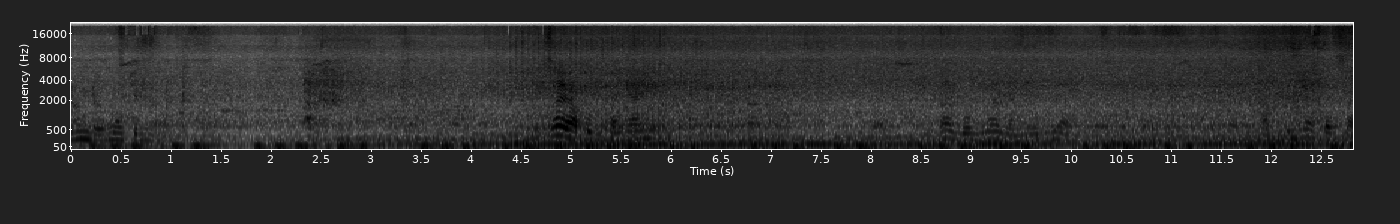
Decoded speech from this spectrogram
นำเด้อหมู่กินหลาย ใช่ว่าคุณใครไงน่าบุญน่าอย่างนี้เนี่ยทำที่เนี่ยก็ใส่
